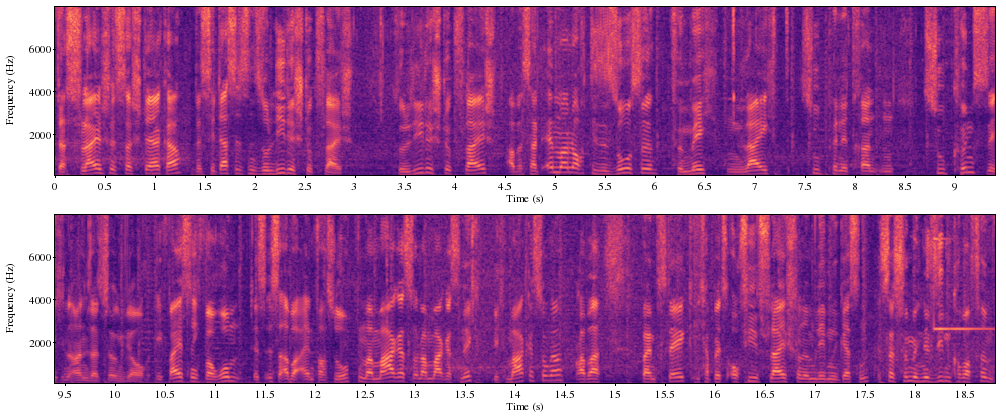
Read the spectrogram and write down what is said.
Das Fleisch ist das stärker. Wisst ihr, das ist ein solides Stück Fleisch solides Stück Fleisch, aber es hat immer noch diese Soße, für mich einen leicht zu penetranten, zu künstlichen Ansatz irgendwie auch. Ich weiß nicht warum, es ist aber einfach so. Man mag es oder mag es nicht. Ich mag es sogar, aber beim Steak, ich habe jetzt auch viel Fleisch schon im Leben gegessen, ist das für mich eine 7,5.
